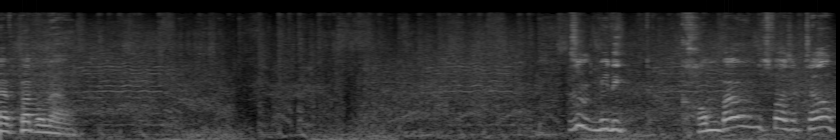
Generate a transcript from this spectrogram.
Have purple now. Doesn't really combo as far as I can tell.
